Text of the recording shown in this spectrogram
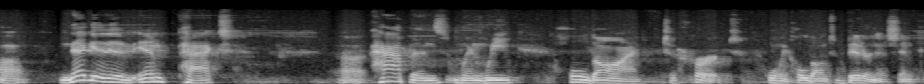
Uh, negative impact uh, happens when we hold on to hurt when we hold on to bitterness. And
